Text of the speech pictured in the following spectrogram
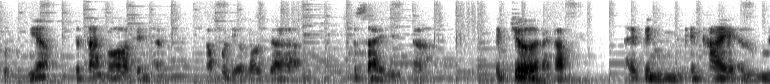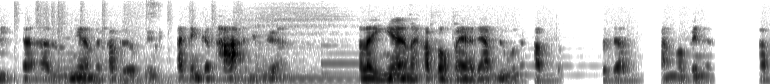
ส่วนตรงเนี้ยจะตั้งเขาว่าเป็น นุครับเพราะเดี๋ยวเราจะใส่ texture นะครับ ให้เป็นคล้ายๆอลูมิอลูมิเนียมนะครับหรือเป็นคล้ายเป็นกระทะหรืออะไรเงี้ยนะครับ ลองไปอัดแอปดูนะครับ ก็จะตั้งว่าเป็นครับ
